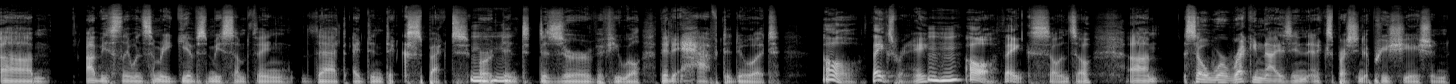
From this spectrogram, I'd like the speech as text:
Um, obviously, when somebody gives me something that I didn't expect or Mm-hmm. didn't deserve, if you will, they didn't have to do it. Oh, thanks, Renee. Mm-hmm. Oh, thanks, so and so. So we're recognizing and expressing appreciation,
